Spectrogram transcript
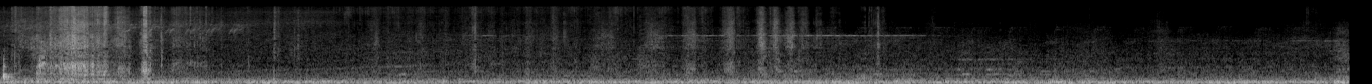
Bye.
